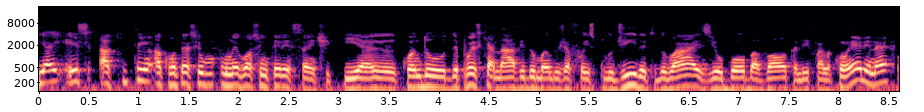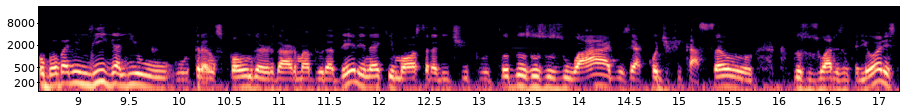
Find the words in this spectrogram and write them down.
E aí esse aqui tem, acontece um, um negócio interessante, que é quando depois que a nave do Mando já foi explodida e tudo mais, e o Boba volta ali e fala com ele, né? O Boba ele liga ali o, o transponder da armadura dele, né? Que mostra ali, tipo, todos os usuários e a codificação dos usuários anteriores.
